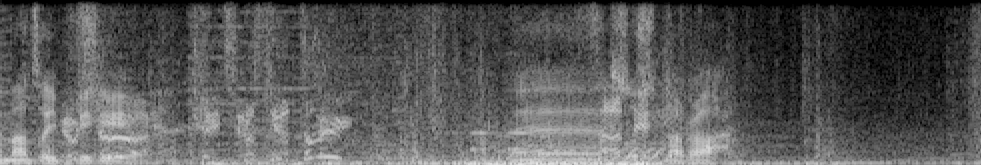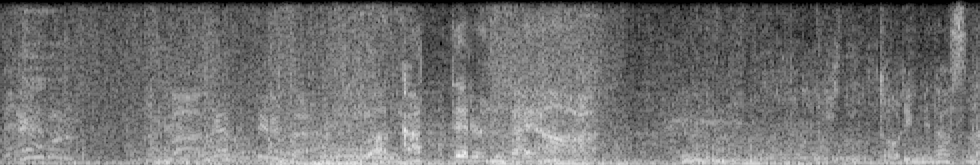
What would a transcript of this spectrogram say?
いまず一匹。えー、そしたら。分かってるさ。分かってるんだよ。取り乱すな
